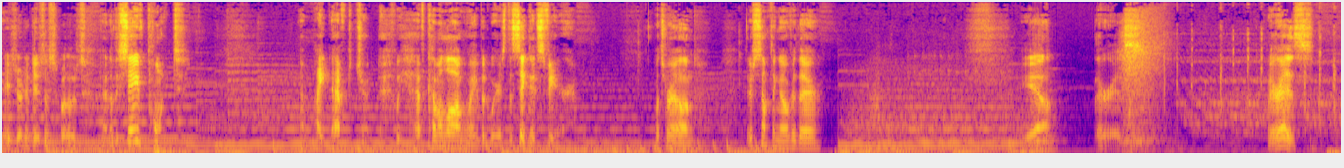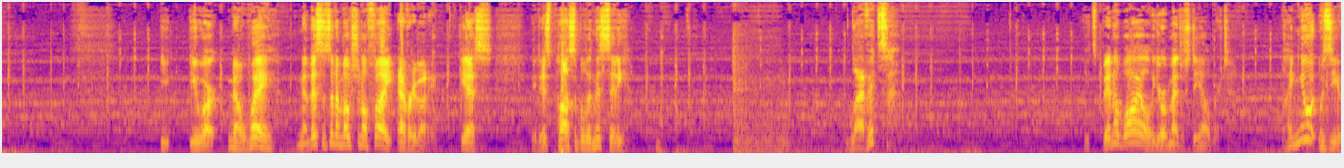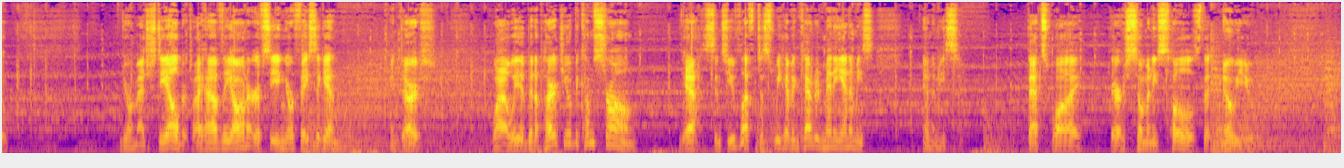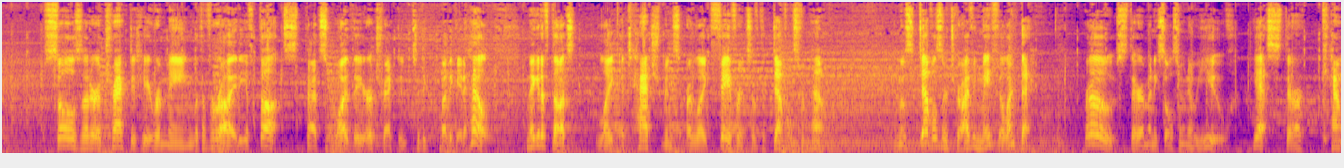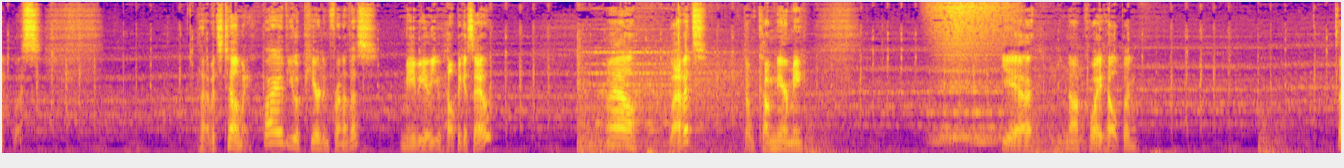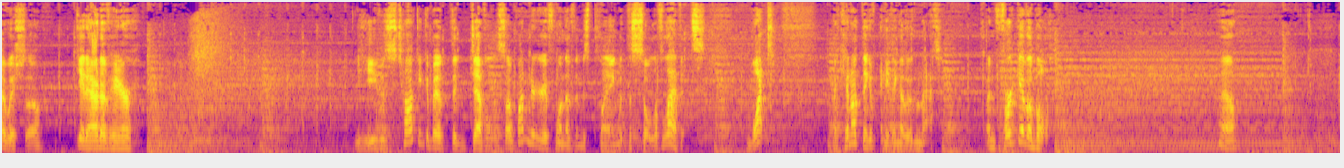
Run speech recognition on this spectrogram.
here's what it is, I suppose. Another save point. I might have to check. We have come a long way, but where's the signet sphere? What's wrong? There's something over there. Yeah, there is. There is. You, you are. No way! Now, this is an emotional fight, everybody. Yes, it is possible in this city. Lavitz? It's been a while, Your Majesty Albert. I knew it was you! Your Majesty Albert, I have the honor of seeing your face again. And Dart, while we have been apart, you have become strong. Yeah, since you've left us, we have encountered many enemies. Enemies. That's why there are so many souls that know you. Souls that are attracted here remain with a variety of thoughts. That's why they are attracted to the by the gate of hell. Negative thoughts, like attachments, are like favorites of the devils from hell. And those devils are driving Mayfil, aren't they? Rose, there are many souls who know you. Yes, there are countless. Lavitz, tell me, why have you appeared in front of us? Maybe are you helping us out? Well, Lavitz, don't come near me. Yeah, not quite helping. I wish so. Get out of here! He was talking about the devils. I wonder if one of them is playing with the soul of Lavitz. What? I cannot think of anything other than that. Unforgivable! Well,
